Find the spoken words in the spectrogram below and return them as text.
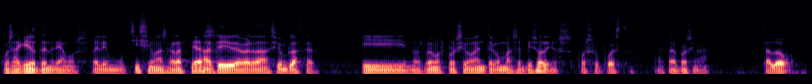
Pues aquí lo tendríamos. Feli, muchísimas gracias. A ti, de verdad, ha sido un placer. Y nos vemos próximamente con más episodios. Por supuesto. Hasta la próxima. Hasta luego.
